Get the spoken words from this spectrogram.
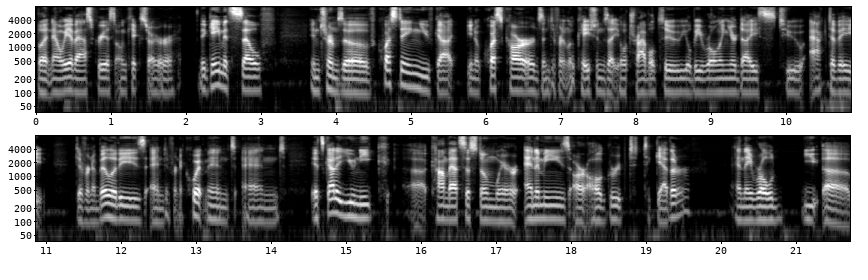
But now we have Ascrius on Kickstarter. The game itself, in terms of questing, you've got you know quest cards and different locations that you'll travel to. You'll be rolling your dice to activate different abilities and different equipment, and it's got a unique uh, combat system where enemies are all grouped together, and they roll uh,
